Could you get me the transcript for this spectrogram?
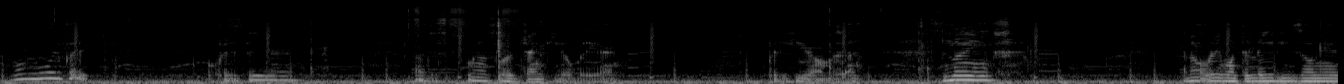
I don't know where to put it. Put it there. I'll just, it's a little janky over there. Put it here on the knife. I don't really want the ladies on there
